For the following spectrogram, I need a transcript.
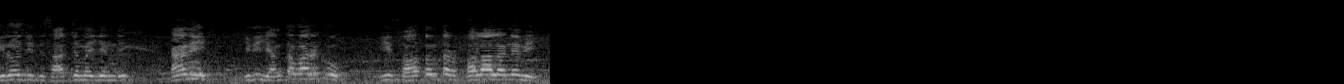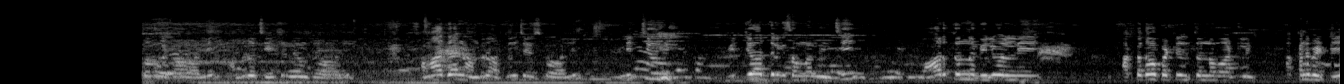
ఈ రోజు ఇది సాధ్యమయ్యింది. కానీ ఇది ఎంతవరకు ఈ స్వాతంత్ర ఫలాలనేవి కావాలి అందరూ చైతన్యం కావాలి సమాజాన్ని అందరూ అర్థం చేసుకోవాలి. నిత్యం విద్యార్థులకు సంబంధించి మారుతున్న విలువల్ని పక్కదో పట్టిస్తున్న వాటిని పక్కన పెట్టి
